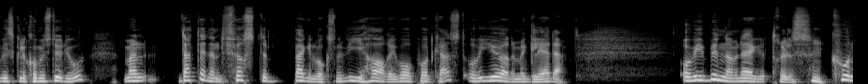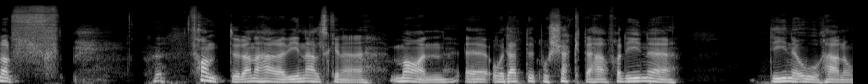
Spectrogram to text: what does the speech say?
vi skulle komme i studio, men dette er den første bag-in-boxen vi har i vår podkast, og vi gjør det med glede. Og vi begynner med deg, Truls. Hvordan f fant du denne her vinelskende mannen eh, og dette prosjektet her fra dine, dine ord her nå?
